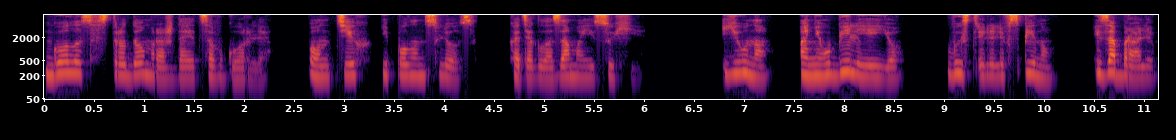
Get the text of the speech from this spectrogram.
Голос с трудом рождается в горле. Он тих и полон слез, хотя глаза мои сухи. «Юна, они убили ее, выстрелили в спину и забрали».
